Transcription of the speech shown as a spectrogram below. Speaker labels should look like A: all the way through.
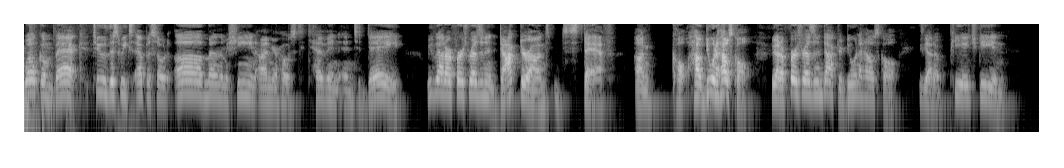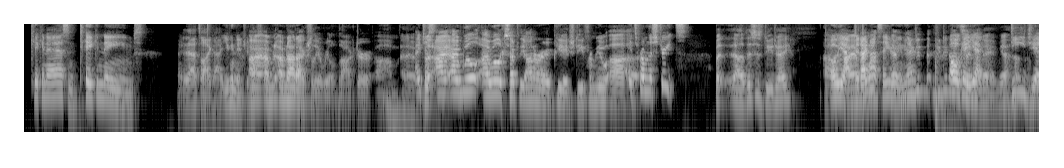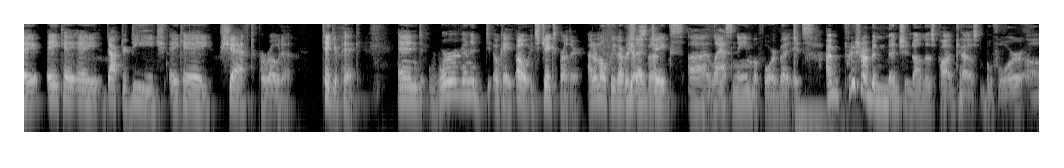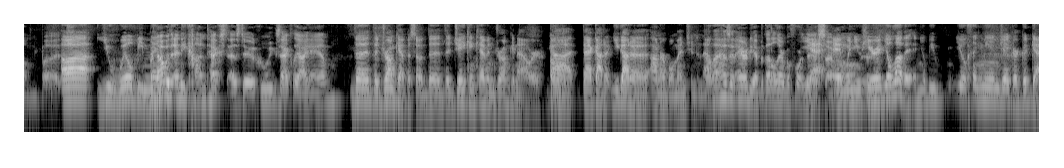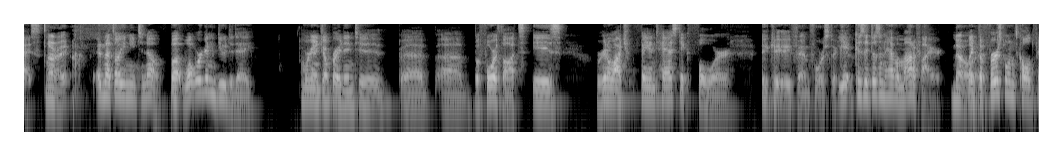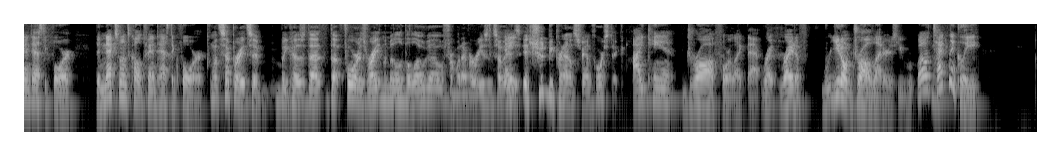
A: Welcome back to this week's episode of Men in the Machine. I'm your host, Kevin, and today we've got our first resident doctor on staff on call, how doing a house call. We got our first resident doctor doing a house call. He's got a PhD in kicking ass and taking names. That's all I got. You can introduce.
B: I,
A: him.
B: I'm, I'm not actually a real doctor, um, uh,
A: I just-
B: but I, I will I will accept the honorary PhD from you. Uh,
A: it's from the streets.
B: but uh, this is DJ. Uh,
A: Oh, yeah.
B: hi,
A: Did I not say your
B: Yeah,
A: name
B: you
A: there?
B: Did, you did not
A: Okay,
B: say
A: yeah.
B: my name. Yeah.
A: DJ, aka Dr. Deej, aka Shaft Perota. Take your pick. And we're gonna do, okay. Oh, it's Jake's brother. I don't know if we've ever
B: Yes,
A: said
B: that-
A: Jake's uh, last name before, but it's
B: I'm pretty sure I've been mentioned on this podcast before, um, but
A: uh, you will be
B: but not with any context as to who exactly I am.
A: the the drunk episode, the the Jake and Kevin drunken hour got that got a you got a honorable mention in that
B: Well, that hasn't aired yet, but that'll air before
A: yeah,
B: this. so
A: and when you hear it, you'll love it, and you'll be you'll think me and Jake are good guys.
B: all right.
A: and that's all you need to know. But what we're gonna do today, we're gonna jump right into uh, uh, before thoughts. Is we're gonna watch Fantastic Four,
B: AKA Fan Four Stick.
A: yeah, because it doesn't have a modifier.
B: No,
A: Like the first one's called Fantastic Four, the next one's called Fantastic Four.
B: what separates it because that that four is right in the middle of the logo for whatever reason, so
A: Hey.
B: it's, it should be pronounced Fan Four Stick.
A: I can't draw a four like that. Right, right. Of you don't draw letters. You well, technically,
